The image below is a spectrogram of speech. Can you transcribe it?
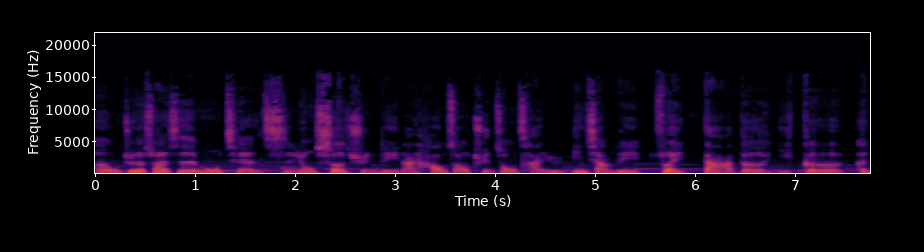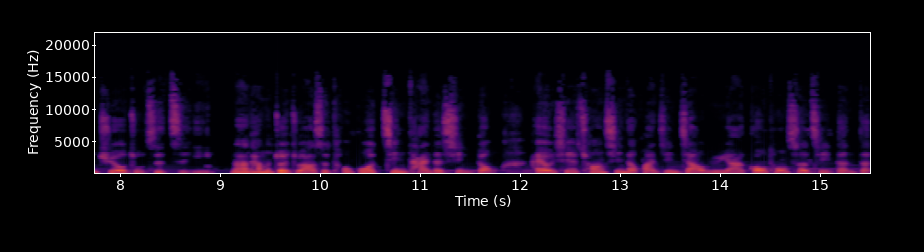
呃，我觉得算是目前使用社群力来号召群众参与、影响力最大的一个 NGO 组织之一。那他们最主要是透过净滩的行动，还有一些创新的环境教育啊、沟通设计等等，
